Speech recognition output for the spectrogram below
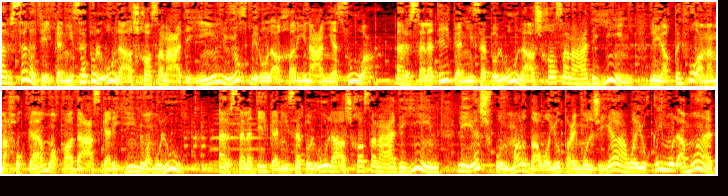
أرسلت الكنيسة الأولى أشخاصا عاديين ليخبروا الآخرين عن يسوع. أرسلت الكنيسة الأولى أشخاصا عاديين ليقفوا أمام حكام وقادة عسكريين وملوك. أرسلت الكنيسة الأولى أشخاصا عاديين ليشفوا المرضى ويطعموا الجياع ويقيموا الأموات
